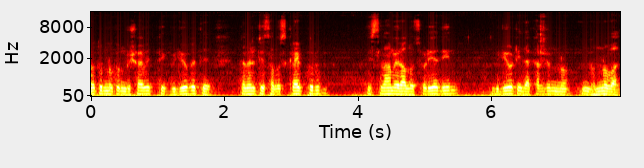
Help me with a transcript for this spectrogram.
নতুন নতুন বিষয়ভিত্তিক ভিডিও পেতে চ্যানেলটি সাবস্ক্রাইব করুন। ইসলামের আলো ছড়িয়ে দিন। ভিডিওটি দেখার জন্য ধন্যবাদ।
